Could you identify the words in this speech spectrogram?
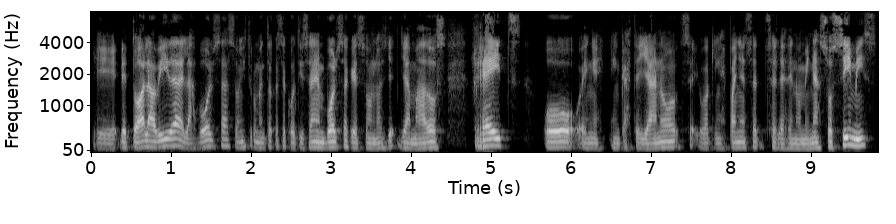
eh, de toda la vida, de las bolsas, son instrumentos que se cotizan en bolsa, que son los llamados rates, o en, castellano o aquí en España se, se, les denomina SOCIMIS,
